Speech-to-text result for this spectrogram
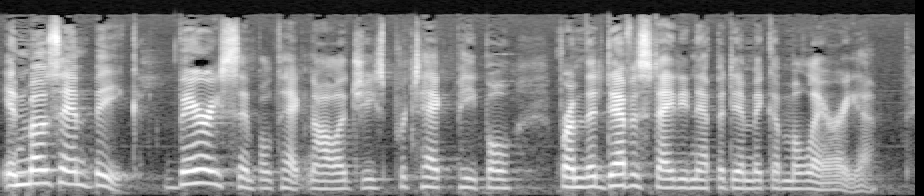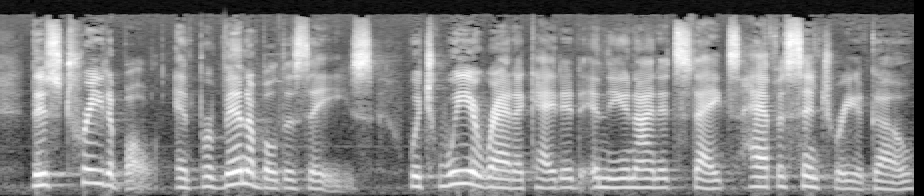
In Mozambique, very simple technologies protect people from the devastating epidemic of malaria. This treatable and preventable disease, which we eradicated in the United States half a century ago,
